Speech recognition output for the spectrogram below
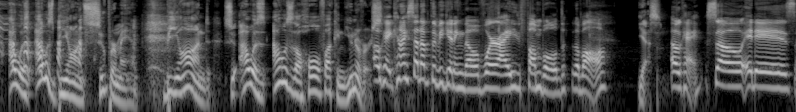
I was I was beyond Superman. Beyond so I was I was the whole fucking universe. Okay, can I set up the beginning though of where I fumbled the ball? Yes. Okay, so it is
